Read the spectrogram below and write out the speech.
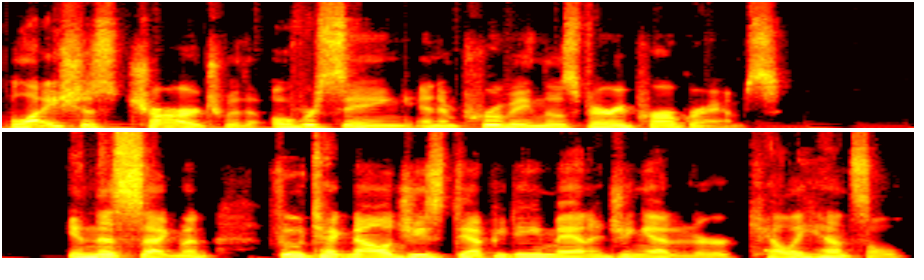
Bleich is charged with overseeing and improving those very programs. In this segment, Food Technology's Deputy Managing Editor, Kelly Hensel,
